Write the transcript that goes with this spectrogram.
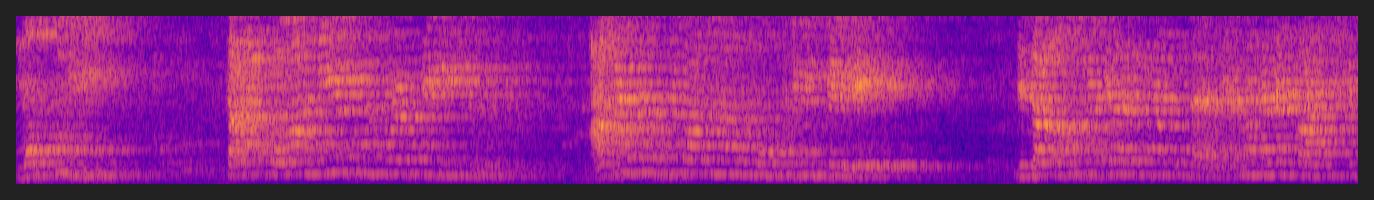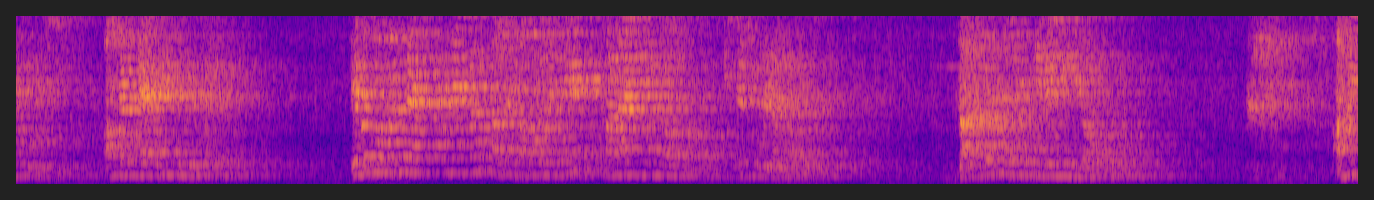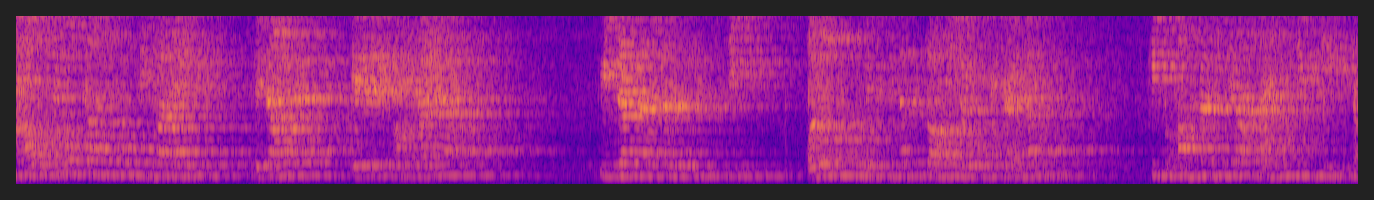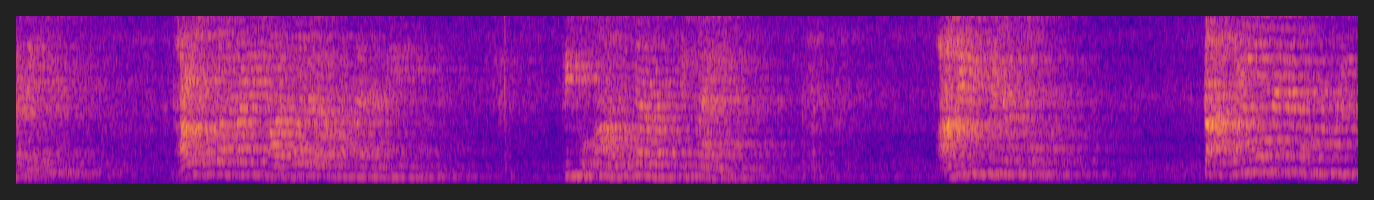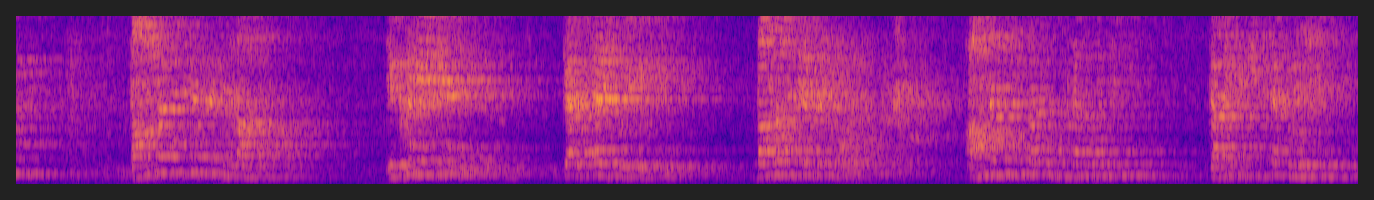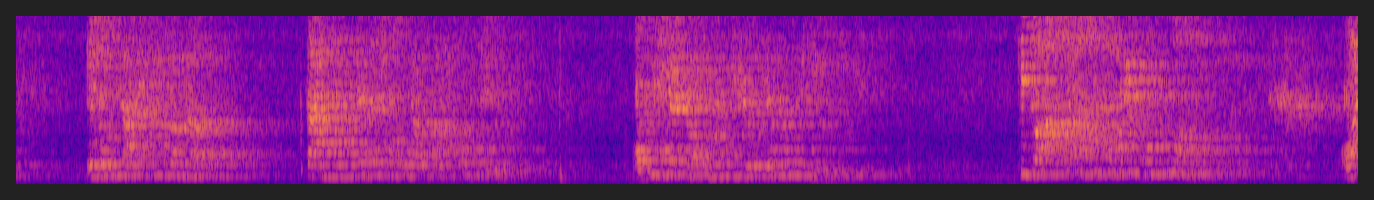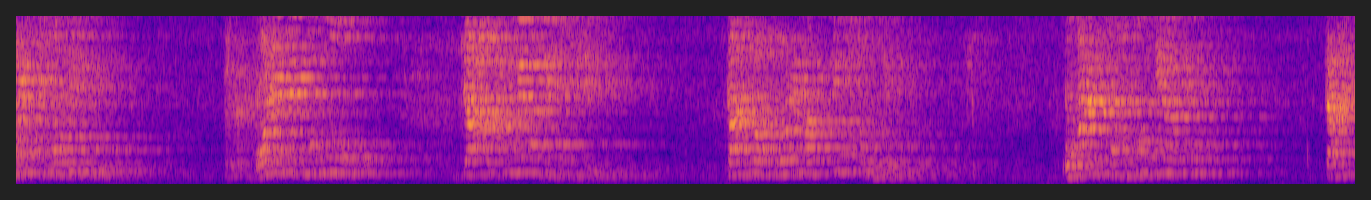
মৎস্য কিন্তু আমরা নিজেরা অফিসিয়াল ডকুমেন্ট অনেক বন্ধু অনেক বন্ধু যারা ঘুমেও বেশি ছিলেন তাদের অপরের আত্মীয় স্বজনে ওখানে সম্পত্তি আছে, তাদের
